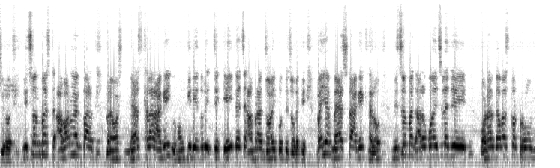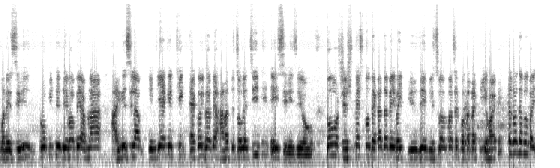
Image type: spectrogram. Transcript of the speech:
ছিল। মিচুয়াল ম্যাচ আবারও একবার মানে ম্যাচ খেলার আগেই হুমকি দিয়ে দিল যে এই ম্যাচে আমরা জয় করতে চলেছি। ভাইয়া ম্যাচটা আগে খেলো। মিচুয়াল ম্যাচ আরও বলেছিল যে বর্ডার গাভাস্কর মানে সিরিজ ট্রফিতে যেভাবে আমরা হারিয়েছিলাম ইন্ডিয়াকে ঠিক একই ভাবে হারাতে চলেছি এই সিরিজেও তো শেষ ম্যাচ তো দেখা যাবে ভাই, যে মিচুয়াল ম্যাচের কথাটা কি হয়। তারপর দেখো ভাই,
